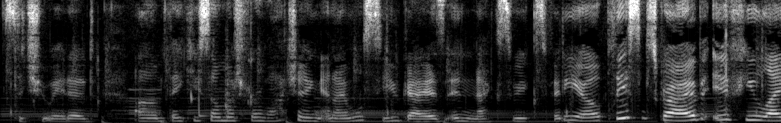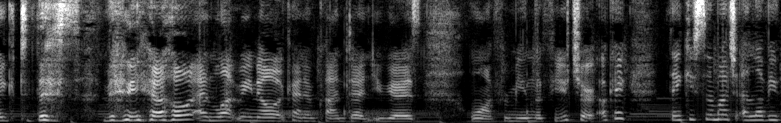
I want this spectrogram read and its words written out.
situated. Um, thank you so much for watching, and I will see you guys in next week's video. Please subscribe if you liked this video, and let me know what kind of content you guys want from me in the future. Okay, thank you so much. I love you.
